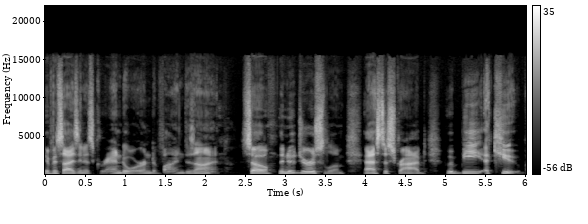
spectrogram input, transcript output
emphasizing its grandeur and divine design. So, the New Jerusalem, as described, would be a cube,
